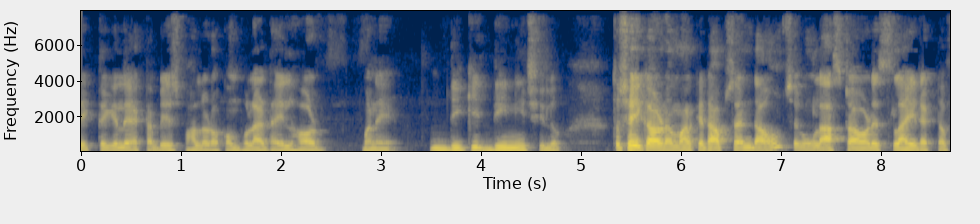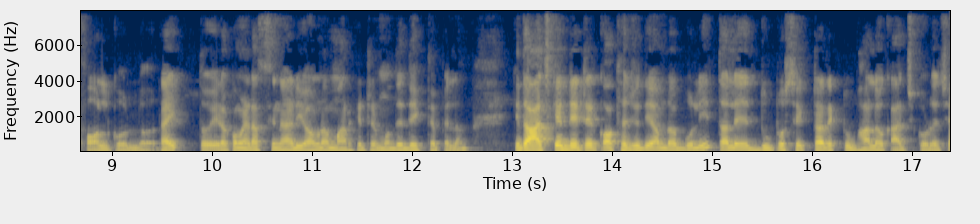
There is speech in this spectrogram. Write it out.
দেখতে গেলে একটা বেশ ভালো রকম ভোলাটাইল হওয়ার মানে দিকই, দিনই ছিল। তো সেই কারণে মার্কেট আপস অ্যান্ড ডাউনস এবং লাস্ট আওয়ারে স্লাইড একটা ফল করল রাইট তো এরকম একটা সিনারিও আমরা মার্কেটের মধ্যে দেখতে পেলাম। কিন্তু আজকের ডেটের কথা যদি আমরা বলি, তাহলে দুটো সেক্টর একটু ভালো কাজ করেছে।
